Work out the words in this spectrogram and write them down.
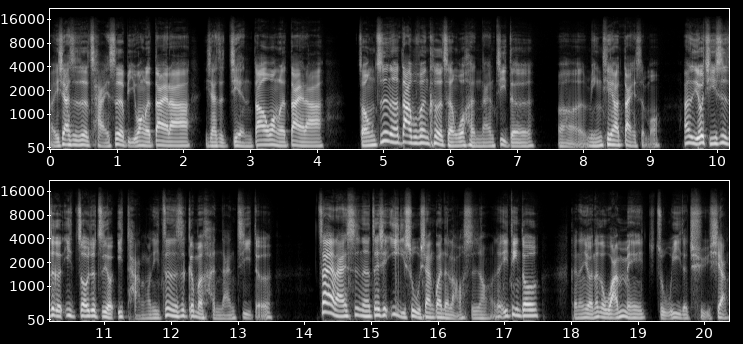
啊，一下子是彩色笔忘了带啦，一下子剪刀忘了带啦。总之呢，大部分课程我很难记得，呃，明天要带什么啊？尤其是这个一周就只有一堂哦，你真的是根本很难记得。再来是呢，这些艺术相关的老师哦，那一定都可能有那个完美主义的取向，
